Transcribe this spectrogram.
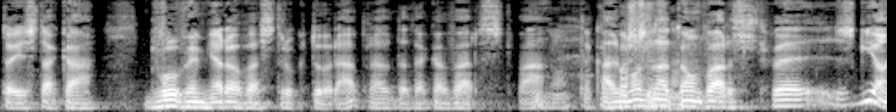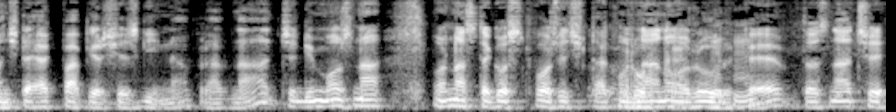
to jest taka dwuwymiarowa struktura, prawda, taka warstwa, no, taka ale można tą warstwę zgiąć, tak jak papier się zgina, prawda, czyli można, można z tego stworzyć taką rurkę. nanorurkę, mhm. to znaczy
